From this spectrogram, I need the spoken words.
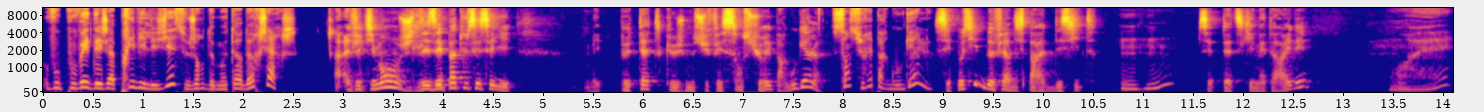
Vous pouvez déjà privilégier ce genre de moteur de recherche. Ah, effectivement, je les ai pas tous essayés. Mais peut-être que je me suis fait censurer par Google. Censuré par Google? C'est possible de faire disparaître des sites. Mhm. C'est peut-être ce qui m'est arrivé. Ouais.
